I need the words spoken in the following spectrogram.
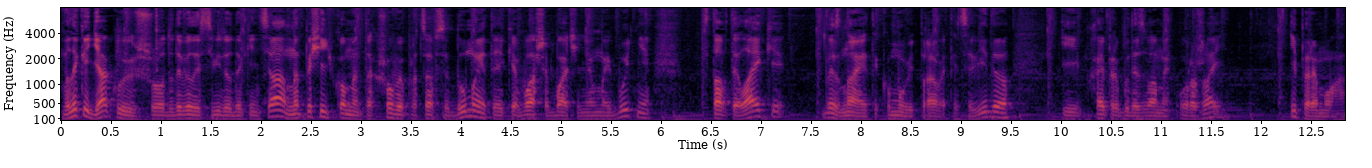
Велике дякую, що додивилися відео до кінця. Напишіть в коментах, що ви про це все думаєте, яке ваше бачення в майбутнє. Ставте лайки. Ви знаєте, кому відправити це відео. І хай прибуде з вами урожай і перемога.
